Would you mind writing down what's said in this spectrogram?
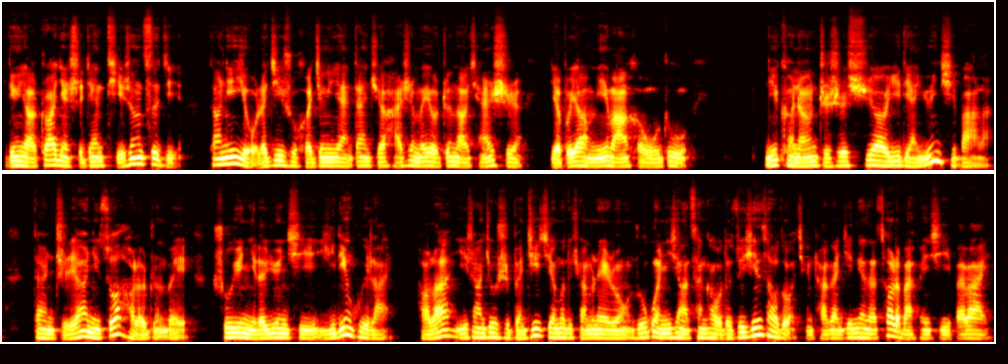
一定要抓紧时间提升自己。当你有了技术和经验，但却还是没有挣到钱时，也不要迷茫和无助。你可能只是需要一点运气罢了，但只要你做好了准备，属于你的运气一定会来。好了，以上就是本期节目的全部内容。如果你想参考我的最新操作，请查看今天的策略版分析。拜拜。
